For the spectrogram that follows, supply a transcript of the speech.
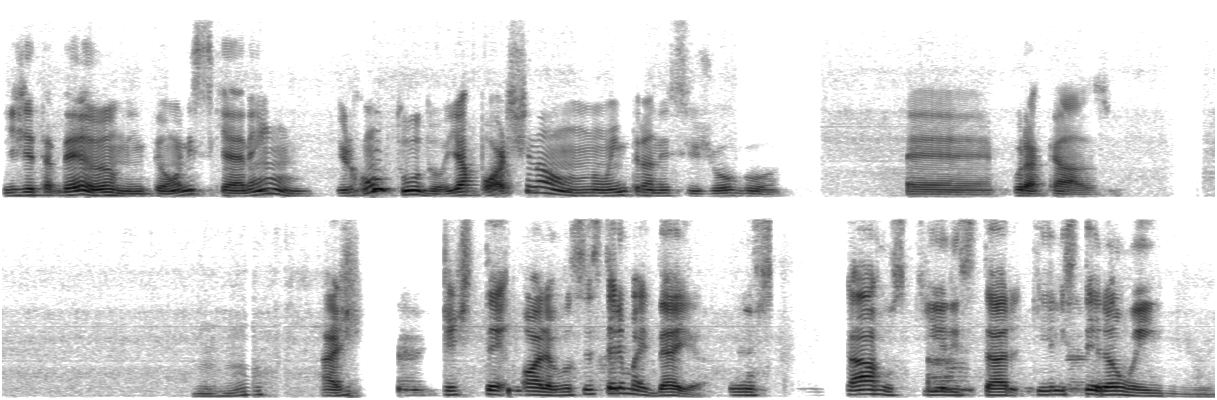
e GTD AM. Então eles querem ir com tudo. E a Porsche não, não entra nesse jogo é, por acaso. Uhum. A gente tem, olha, vocês terem uma ideia, os carros que eles, tar, que eles terão em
